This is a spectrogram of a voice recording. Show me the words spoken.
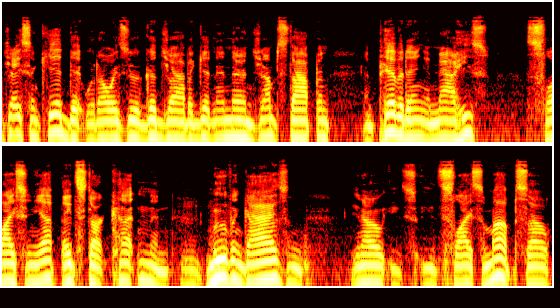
Jason Kidd did, would always do a good job of getting in there and jump stopping and pivoting. And now he's slicing you up. They'd start cutting and moving guys, and you know you'd, you'd slice them up. So,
